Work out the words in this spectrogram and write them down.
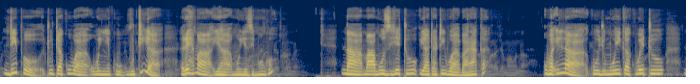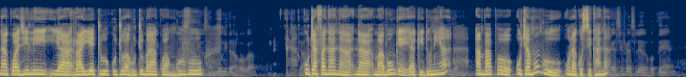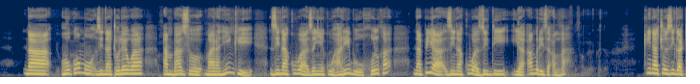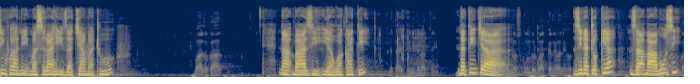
ndipo tutakuwa wenye kuvutia rehma ya mwenyezi mungu na maamuzi yetu yatatiwa baraka? Waila kujumuika kwetu na kwa ajili ya rai yetu kutoa hutuba kwa nguvu kutafanana na mabunge ya kidunia ambapo uchamungu unakosekana? Na hukumu zinatolewa ambazo mara nyingi zinakuwa zenye kuharibu hulka na pia zinakuwa dhidi ya amri za allah? Kinachozingatiwa ni maslahi za chama tu? Na baadhi ya wakati natija zinatokea za maamuzi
